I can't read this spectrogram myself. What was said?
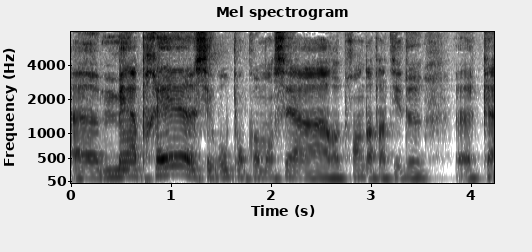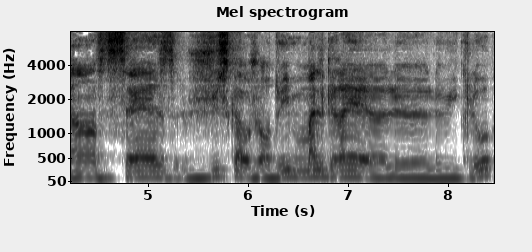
Euh, mais après, euh, ces groupes ont commencé à reprendre à partir de 15, euh, 16 jusqu'à aujourd'hui, malgré le, huis clos.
